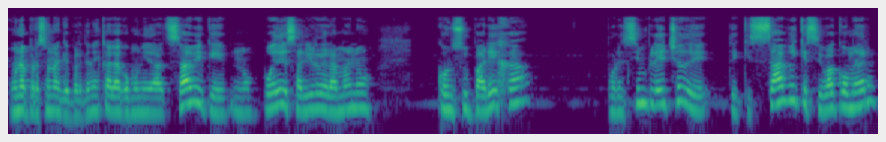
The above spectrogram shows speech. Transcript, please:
una persona que pertenezca a la comunidad sabe que no puede salir de la mano con su pareja por el simple hecho de, de que sabe que se va a comer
